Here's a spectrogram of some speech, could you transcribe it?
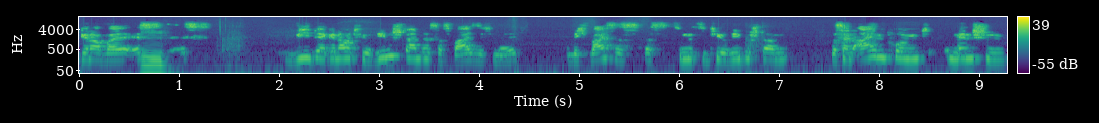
Genau, weil es, Mhm. es wie der genaue Theorienstand ist, das weiß ich nicht. Und ich weiß, dass, dass zumindest die Theorie bestand, dass an einem Punkt Menschen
